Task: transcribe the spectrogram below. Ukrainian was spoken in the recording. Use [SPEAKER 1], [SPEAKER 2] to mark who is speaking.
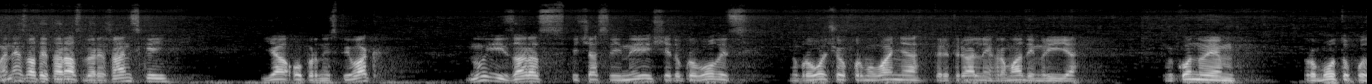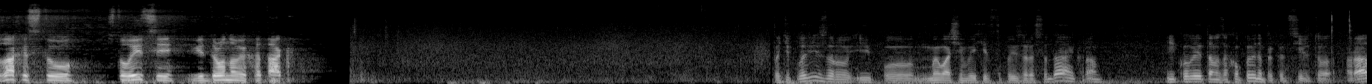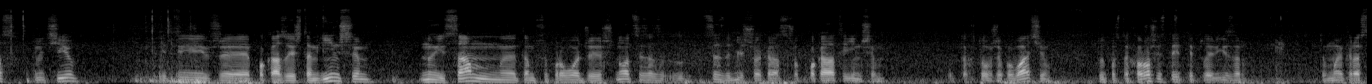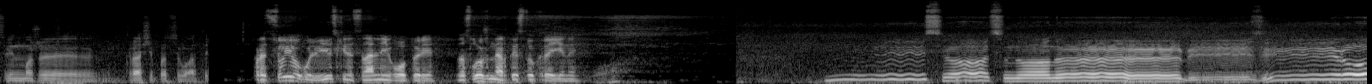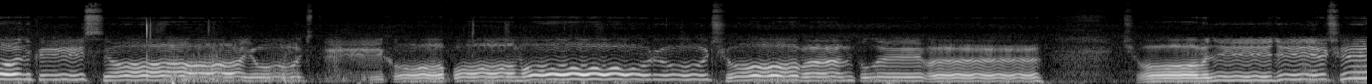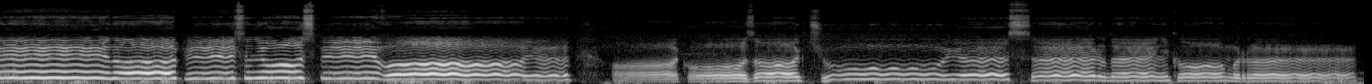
[SPEAKER 1] Мене звати Тарас Бережанський, я оперний співак. Ну і зараз під час війни ще доброволець добровольчого формування територіальної громади Мрія. Виконуємо роботу по захисту столиці від дронових атак. По тепловізору і по ми бачимо вихід з тепловізора сюди, екран. І коли там захопив, наприклад, ціль, то раз, включив, і ти вже показуєш там іншим. Ну і сам е, там супроводжуєш. Ну, це, за- це здебільшого якраз, щоб показати іншим. Тобто, хто вже побачив, тут просто хороший стоїть тепловізор, тому якраз він може краще працювати. Працюю у Львівській національній опері, заслужений артист України.
[SPEAKER 2] Місяць на небі, зіроньки сяють, тихо по морю човен пливе, човні дівчина пісню співає, а козак чує серденько мре.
